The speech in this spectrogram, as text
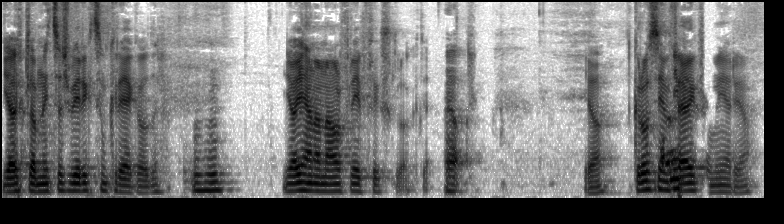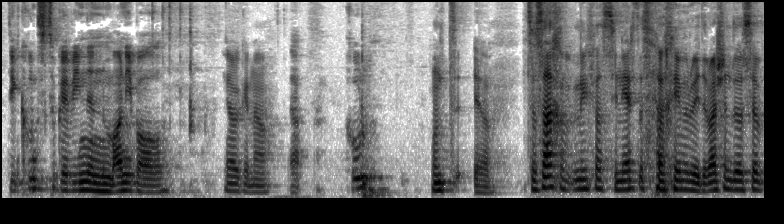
Ja, ich glaube nicht so schwierig zum kriegen, oder? Mhm. Ja, ich habe ihn auch auf Netflix geschaut. Ja. Ja. ja. Grosse Empfehlung von mir, ja. Die Kunst zu gewinnen, Moneyball. Ja, genau. Ja. Cool. Und ja, so Sachen, mich fasziniert das auch immer wieder. Weißt du, wenn du so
